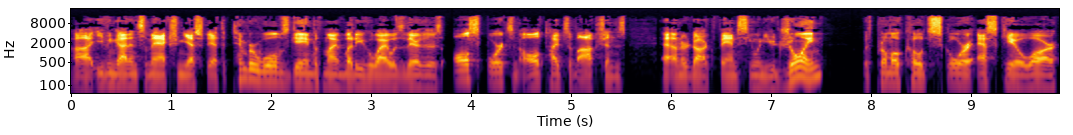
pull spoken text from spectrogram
Uh, even got in some action yesterday at the Timberwolves game with my buddy who I was there. There's all sports and all types of options at Underdog Fantasy. When you join with promo code SCORE, S-K-O-R,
